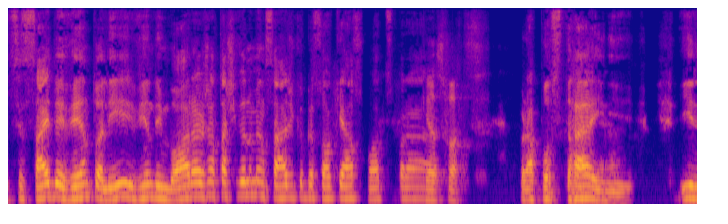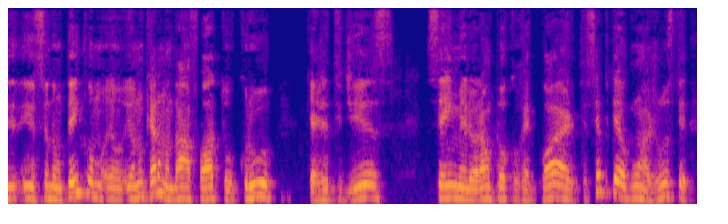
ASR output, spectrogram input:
você sai do evento ali, vindo embora, já está chegando mensagem que o pessoal quer as fotos para. Quer as fotos. Para postar e, e isso não tem como. Eu, eu não quero mandar uma foto cru que a gente diz, sem melhorar um pouco o recorte, sempre tem algum ajuste.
